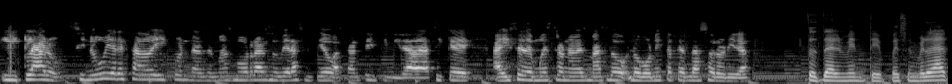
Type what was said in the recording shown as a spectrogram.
Y claro, si no hubiera estado ahí con las demás morras, me hubiera sentido bastante intimidada. Así que ahí se demuestra una vez más lo, lo bonito que es la sororidad. Totalmente, pues en verdad,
